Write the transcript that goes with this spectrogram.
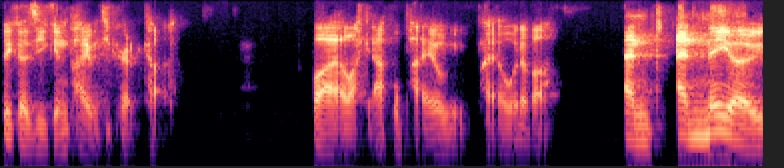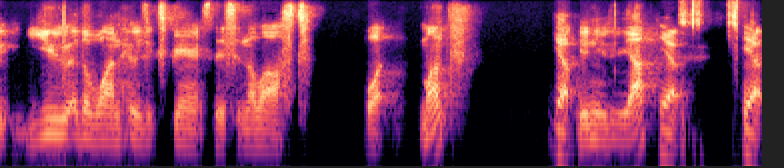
because you can pay with your credit card via like apple pay or Google pay or whatever and and neo you are the one who has experienced this in the last what month Yep. you're new to the app Yep. Yep.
